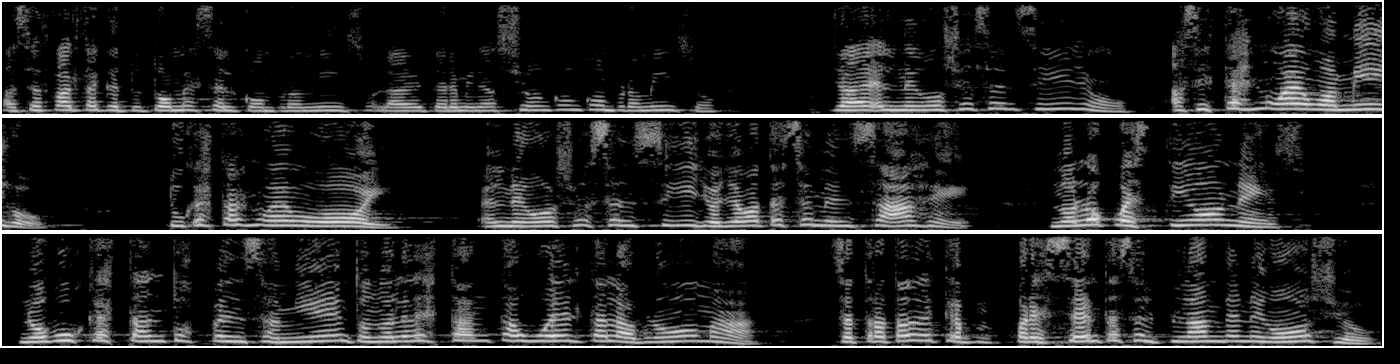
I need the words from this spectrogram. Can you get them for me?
Hace falta que tú tomes el compromiso, la determinación con compromiso. Ya el negocio es sencillo. Así estás nuevo, amigo. Tú que estás nuevo hoy. El negocio es sencillo. Llévate ese mensaje. No lo cuestiones. No busques tantos pensamientos, no le des tanta vuelta a la broma. Se trata de que presentes el plan de negocio.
